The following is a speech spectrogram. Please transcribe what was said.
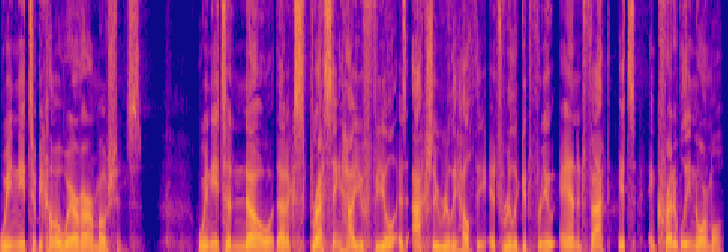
We need to become aware of our emotions we need to know that expressing how you feel is actually really healthy, it's really good for you, and in fact, it's incredibly normal.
